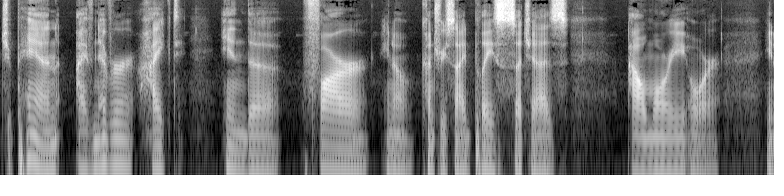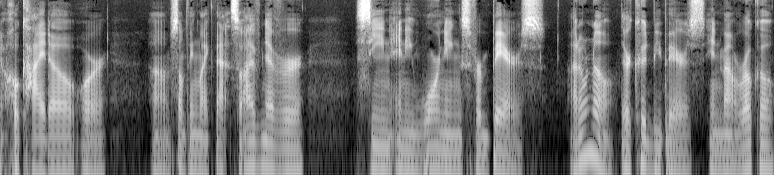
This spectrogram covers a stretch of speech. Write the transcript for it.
Japan, I've never hiked in the far, you know, countryside place such as Aomori or, you know, Hokkaido or um, something like that. So I've never seen any warnings for bears. I don't know. There could be bears in Mount Rokko,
